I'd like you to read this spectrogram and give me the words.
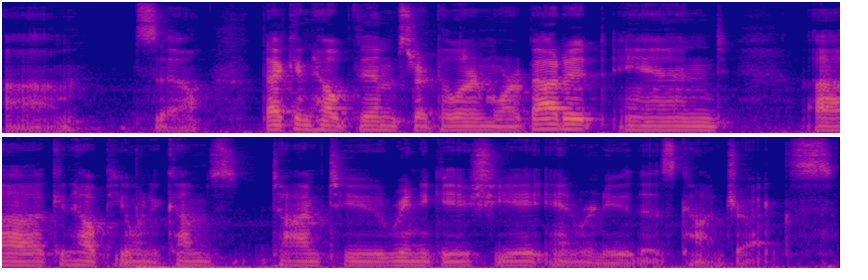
Um, so that can help them start to learn more about it and uh, can help you when it comes time to renegotiate and renew those contracts.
